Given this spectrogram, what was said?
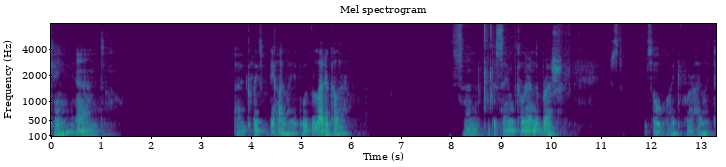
Okay, uh, glaze with the highlight with the lighter color, and put the same color in the brush. Just some white for a highlight.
